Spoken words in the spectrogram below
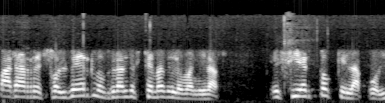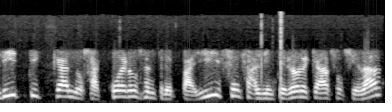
para resolver los grandes temas de la humanidad. Es cierto que la política, los acuerdos entre países al interior de cada sociedad,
